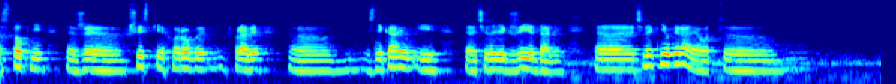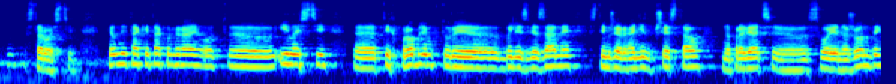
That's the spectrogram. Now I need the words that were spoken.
stopniu, że wszystkie choroby w prawie znikają i człowiek żyje dalej. Człowiek nie umiera od starości. I on i tak, i tak umiera od ilości tych problem, które byli związane z tym, że organizm przestał naprawiać swoje narządy,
